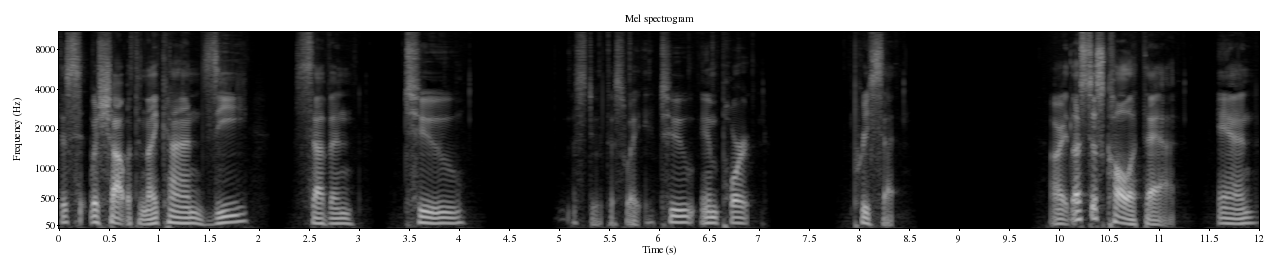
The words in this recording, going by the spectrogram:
this was shot with the Nikon Z7 II, let's do it this way, to import preset. All right, let's just call it that. And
